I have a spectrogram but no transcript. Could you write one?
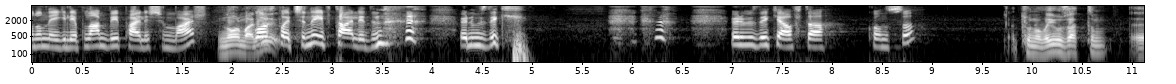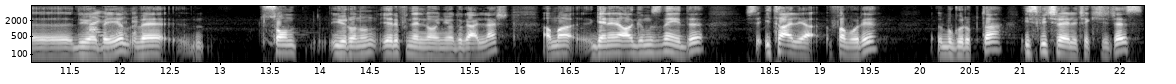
onunla ilgili yapılan bir paylaşım var. Normalde Golf maçını iptal edin. önümüzdeki önümüzdeki hafta konusu. turnuvayı uzattım e, diyor Aynen Bale öyle. ve son Euro'nun yarı finalini oynuyordu Galler. Ama genel algımız neydi? İşte İtalya favori bu grupta. İsviçre ile çekişeceğiz.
